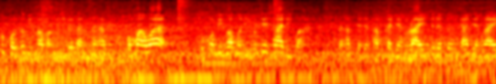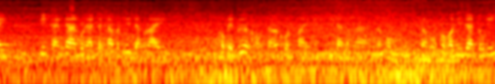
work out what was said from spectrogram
ทุกคนก็มีความหวังดีด้วยกันนะครับ ผมว่าว่าทุกคนมีความหวังดีประเทศชาติดีกว่านะครับแต่จะทำกันอย่างไรจะดำเนินการอย่างไร มีแผนการบริหารจัดการประเทศอย่างไร ก็เป็นเรื่องของแต่ละคนไปมีวิธีการทำงานแต่ผมแต่ผมก็ขอยืนยันตรงนี้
